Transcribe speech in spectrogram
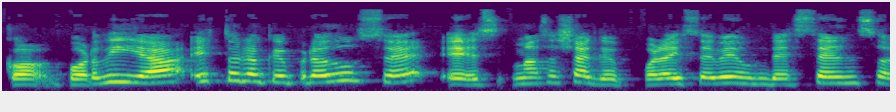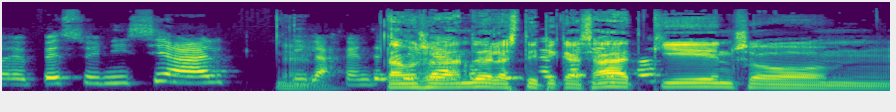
por día, esto lo que produce es, más allá que por ahí se ve un descenso de peso inicial y la gente... Estamos hablando de las típicas Atkins o mm,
